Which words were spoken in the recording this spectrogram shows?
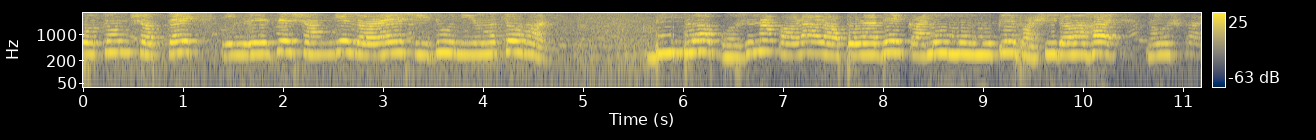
প্রথম সপ্তাহে ইংরেজদের সঙ্গে লড়াইয়ে সিধু নিহত হন। বিপ্লব ঘোষণা করার অপরাধে কানু মুর্মুকে ফাঁসি দেওয়া হয়। নমস্কার।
